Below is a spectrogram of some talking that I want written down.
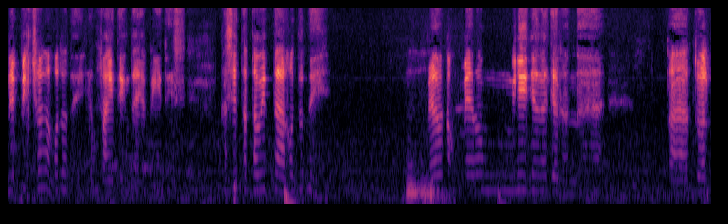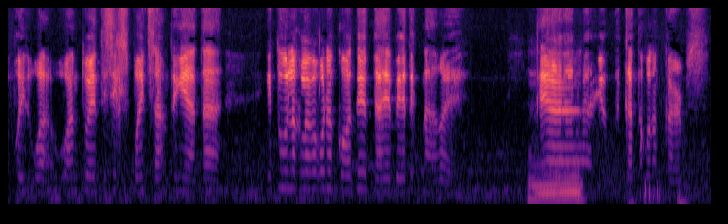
may picture ako doon eh, yung fighting diabetes. Kasi tatawid na ako doon eh. Mm. Meron ako, merong linya na gano'n na uh, 12 point, wa- 126 point something yata. Itulak lang ako ng konti, diabetic na ako eh. Kaya Mm. yun, nag-cut ako ng carbs.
